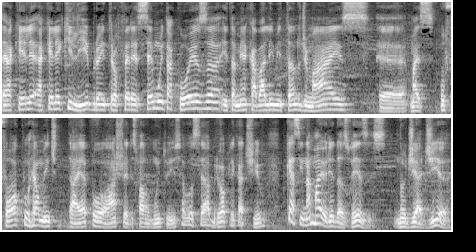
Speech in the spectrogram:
é aquele, é aquele equilíbrio entre oferecer muita coisa e também acabar limitando demais. É, mas o foco realmente da Apple, eu acho, eles falam muito isso, é você abrir o aplicativo. Porque assim, na maioria das vezes, no dia a dia,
